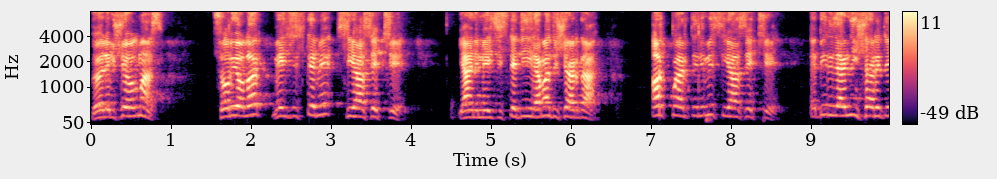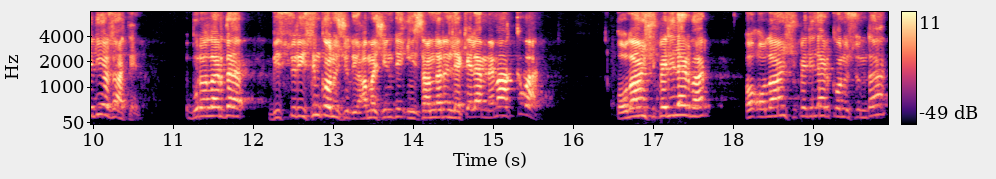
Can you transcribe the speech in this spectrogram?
Böyle bir şey olmaz. Soruyorlar mecliste mi siyasetçi? Yani mecliste değil ama dışarıda. AK Partili mi siyasetçi? E birilerini işaret ediyor zaten. Buralarda bir sürü isim konuşuluyor ama şimdi insanların lekelenmeme hakkı var. Olağan şüpheliler var. O olağan şüpheliler konusunda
